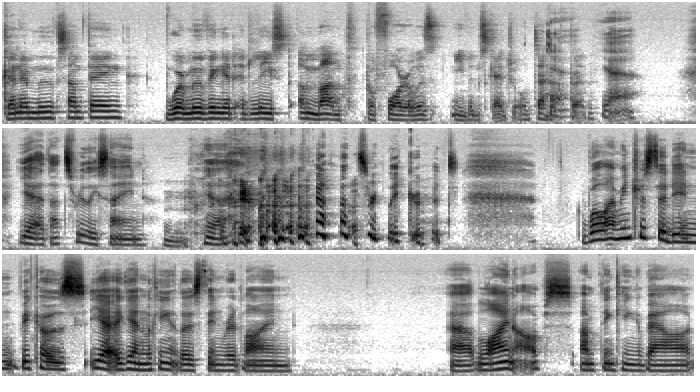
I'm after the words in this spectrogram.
gonna move something, we're moving it at least a month before it was even scheduled to happen. yeah, yeah. That's really sane. Mm. Yeah. That's really good. Well, I'm interested in because, yeah, again, looking at those thin red line uh, lineups, I'm thinking about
